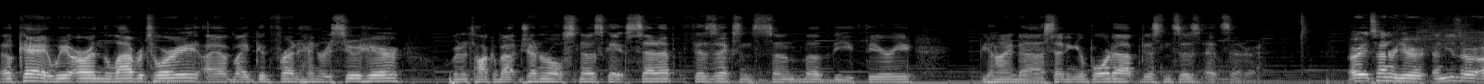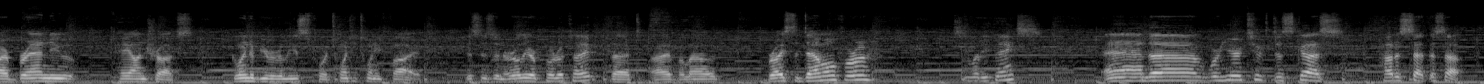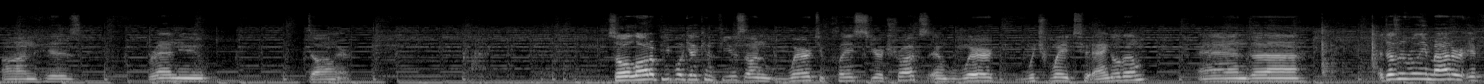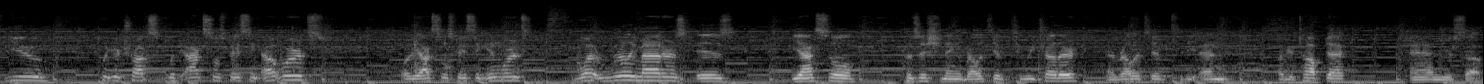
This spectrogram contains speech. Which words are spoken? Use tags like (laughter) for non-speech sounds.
Okay, we are in the laboratory. I have my good friend Henry Sue here. We're going to talk about general snow skate setup, physics, and some of the theory behind uh, setting your board up, distances, etc. All right, it's Henry here, and these are our brand new HAON trucks, going to be released for 2025. This is an earlier prototype that I've allowed Bryce to demo for, see what he thinks. And uh, we're here to discuss how to set this up on his brand new Donger. So a lot of people get confused on where to place your trucks and where, which way to angle them. And uh, it doesn't really matter if you put your trucks with axles facing outwards or the axles facing inwards. What really matters is the axle positioning relative to each other and relative to the end of your top deck and your sub.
